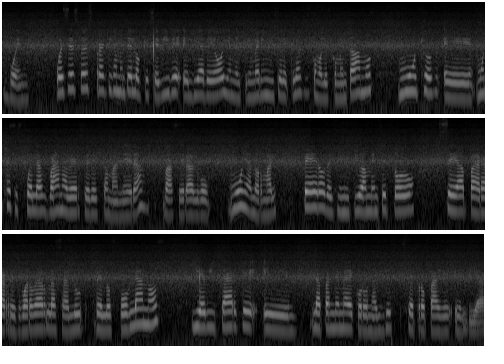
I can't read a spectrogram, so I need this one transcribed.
Bueno, pues esto es prácticamente lo que se vive el día de hoy en el primer inicio de clases, como les comentábamos, muchos, eh, muchas escuelas van a verse de esta manera, va a ser algo muy anormal, pero definitivamente todo sea para resguardar la salud de los poblanos y evitar que eh, la pandemia de coronavirus se propague el día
